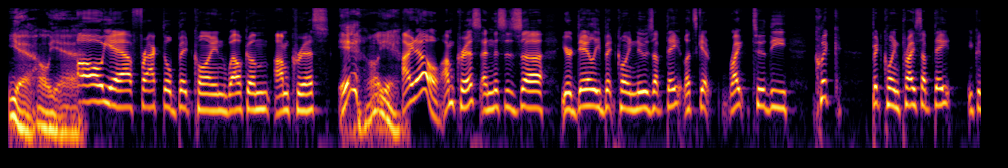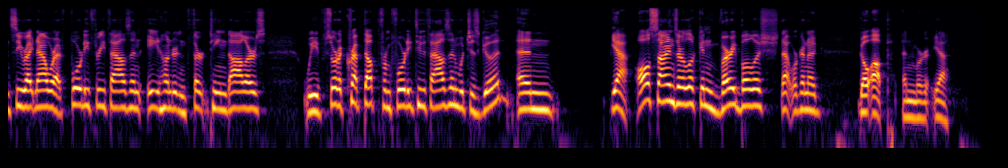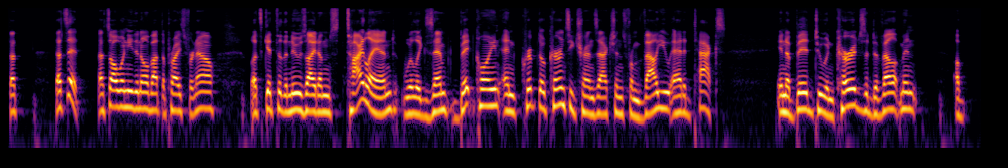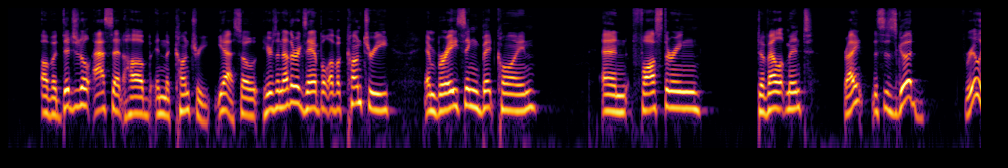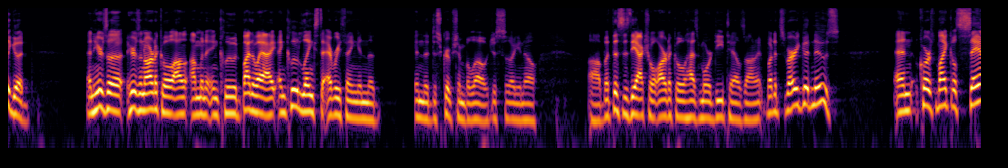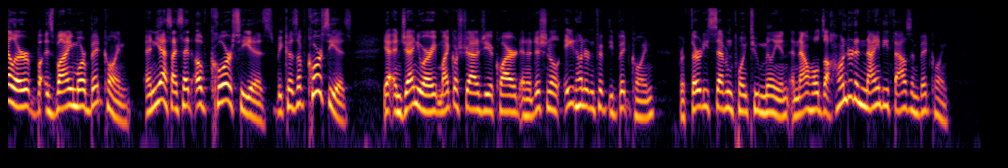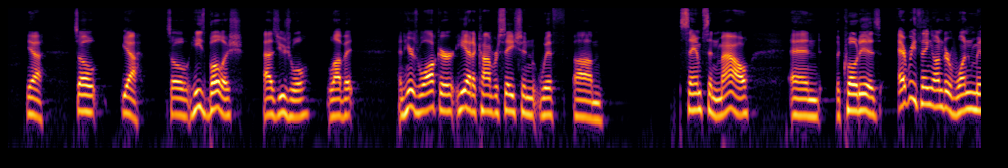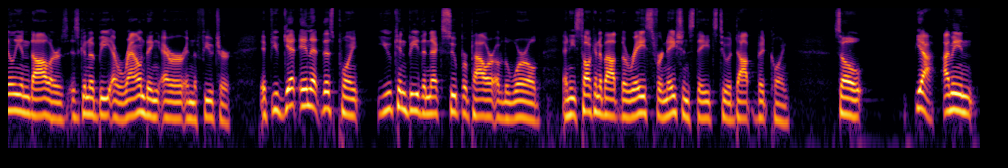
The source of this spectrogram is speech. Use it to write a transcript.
Yeah, oh yeah. Oh, yeah, Fractal Bitcoin. Welcome. I'm Chris. Yeah, oh yeah. I know. I'm Chris, and this is uh, your daily Bitcoin news update. Let's get right to the quick Bitcoin price update. You can see right now we're at $43,813. We've sort of crept up from 42,000, which is good. And yeah, all signs are looking very bullish that we're going to go up and we're yeah. That that's it. That's all we need to know about the price for now. Let's get to the news items. Thailand will exempt Bitcoin and cryptocurrency transactions from value added tax in a bid to encourage the development of, of a digital asset hub in the country. Yeah, so here's another example of a country embracing Bitcoin and fostering development, right? This is good. It's really good. And here's a here's an article i am going to include. By the way, I include links to everything in the in the description below, just so you know. Uh, but this is the actual article, has more details on it. But it's very good news. And of course, Michael Saylor is buying more Bitcoin. And yes, I said, of course he is, because of course he is. Yeah, in January, MicroStrategy acquired an additional 850 Bitcoin for 37.2 million and now holds 190,000 Bitcoin. Yeah. So yeah. So he's bullish as usual. Love it. And here's Walker. He had a conversation with um, Samson Mow, and the quote is everything under $1 million is going to be a rounding error in the future. If you get in at this point, you can be the next superpower of the world. And he's talking about the race for nation states to adopt Bitcoin. So, yeah, I mean,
